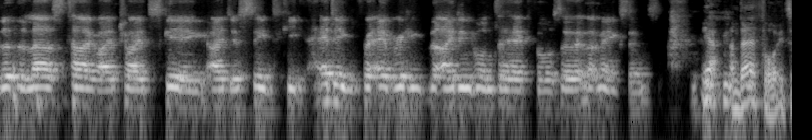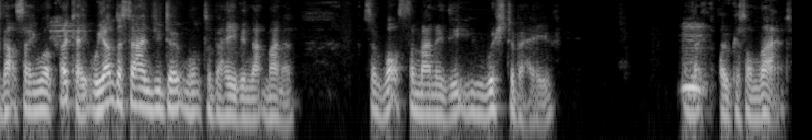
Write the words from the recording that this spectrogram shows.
The, the, last time I tried skiing, I just seemed to keep heading for everything that I didn't want to head for. So that, that makes sense. yeah, and therefore it's about saying, well, okay, we understand you don't want to behave in that manner. So what's the manner that you wish to behave? Mm. let's focus on that.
